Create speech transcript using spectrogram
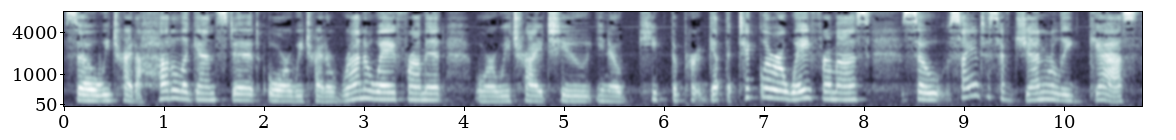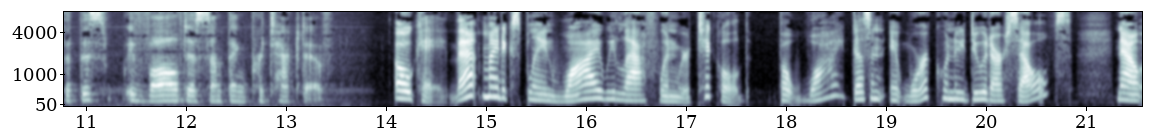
So we try to huddle against it, or we try to run away from it, or we try to, you know, keep the per- get the tickler away from us. So scientists have generally guessed that this evolved as something protective. Okay, that might explain why we laugh when we're tickled, but why doesn't it work when we do it ourselves? Now,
